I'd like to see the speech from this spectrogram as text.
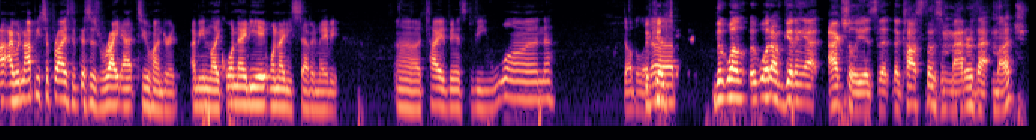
I would not be surprised if this is right at 200. I mean, like 198, 197, maybe. Uh, tie advanced V1. Double it Because- up. The, well, what I'm getting at actually is that the cost doesn't matter that much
